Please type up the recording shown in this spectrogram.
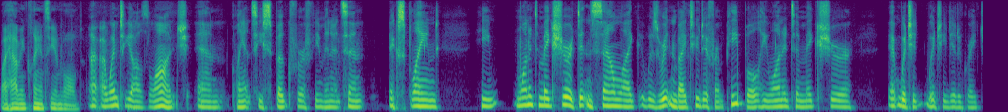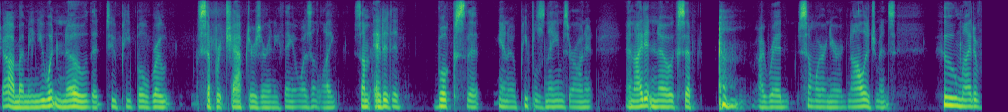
by having Clancy involved. I, I went to y'all's launch, and Clancy spoke for a few minutes and explained he wanted to make sure it didn't sound like it was written by two different people. He wanted to make sure, it, which it, which he did a great job. I mean, you wouldn't know that two people wrote separate chapters or anything. It wasn't like some edited books that you know people's names are on it, and I didn't know except I read somewhere in your acknowledgments who might have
